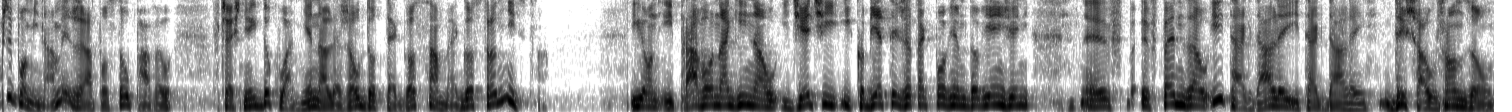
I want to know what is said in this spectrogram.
Przypominamy, że apostoł Paweł wcześniej dokładnie należał do tego samego stronnictwa. I on i prawo naginał, i dzieci, i kobiety, że tak powiem, do więzień e, wpędzał, i tak dalej, i tak dalej. Dyszał rządzą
